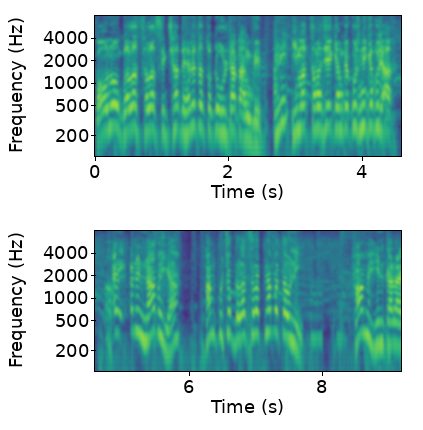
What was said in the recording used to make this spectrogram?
कौनो गलत सलत शिक्षा देहले तो तोके उल्टा टांग दे अरे। ई मत समझिए कि हमके कुछ नहीं के बुझात। अरे अरे ना भैया। हम कुछ गलत सलत ना बताओनी हम हिनकरा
